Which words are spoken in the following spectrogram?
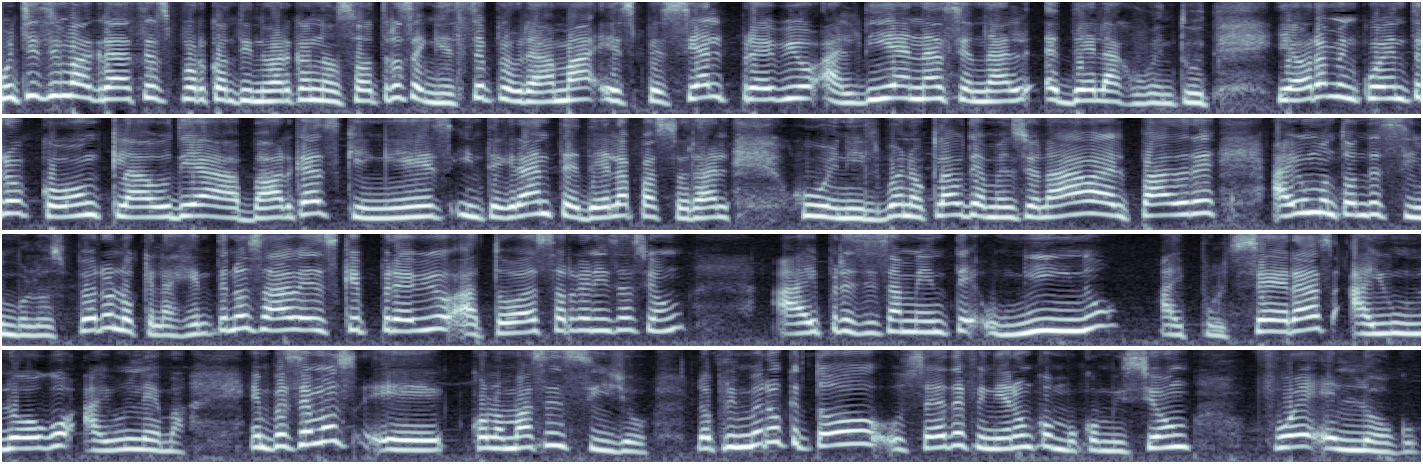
Muchísimas gracias por continuar con nosotros en este programa especial previo al Día Nacional de la Juventud. Y ahora me encuentro con Claudia Vargas, quien es integrante de la Pastoral Juvenil. Bueno, Claudia, mencionaba el padre, hay un montón de símbolos, pero lo que la gente no sabe es que previo a toda esta organización hay precisamente un himno, hay pulseras, hay un logo, hay un lema. Empecemos eh, con lo más sencillo. Lo primero que todo ustedes definieron como comisión fue el logo.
